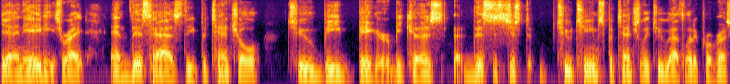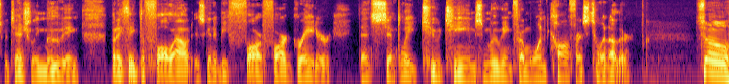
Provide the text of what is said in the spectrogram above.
yeah, in the 80s, right. And this has the potential to be bigger because uh, this is just two teams potentially, two athletic programs potentially moving. But I think the fallout is going to be far, far greater than simply two teams moving from one conference to another. So,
